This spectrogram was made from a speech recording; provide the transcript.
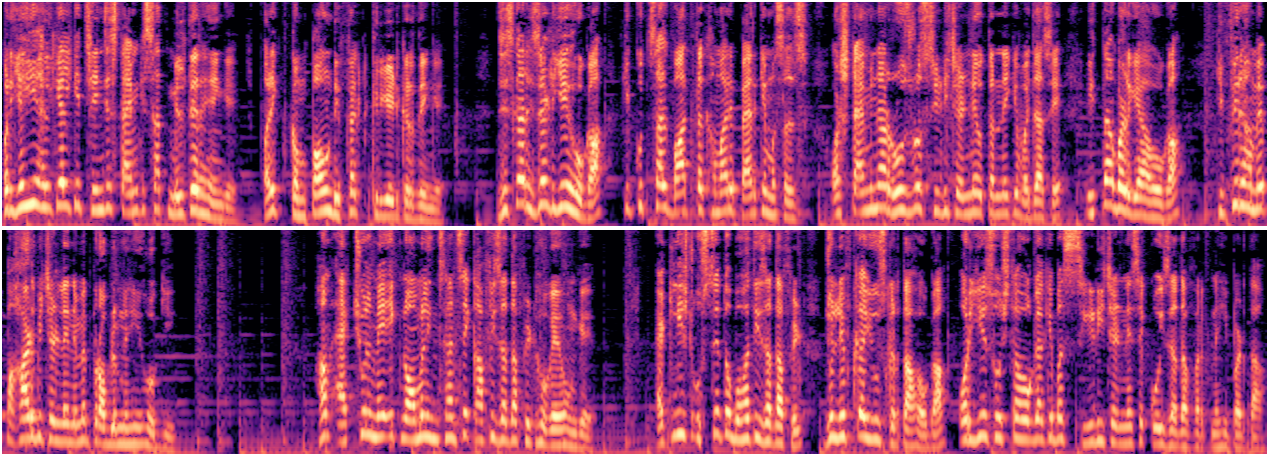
पर यही हल्के हल्के चेंजेस टाइम के साथ मिलते रहेंगे और एक कंपाउंड इफ़ेक्ट क्रिएट कर देंगे। जिसका रिज़ल्ट ये होगा कि कुछ साल बाद तक हमारे पैर के मसल्स और स्टेमिना रोज रोज सीढ़ी चढ़ने उतरने की वजह से इतना बढ़ गया होगा कि फिर हमें पहाड़ भी चढ़ लेने में प्रॉब्लम नहीं होगी। हम एक्चुअल में एक नॉर्मल इंसान से काफ़ी ज़्यादा फिट हो गए होंगे। एटलीस्ट उससे तो बहुत ही ज़्यादा फिट जो लिफ्ट का यूज़ करता होगा और ये सोचता होगा कि बस सीढ़ी चढ़ने से कोई ज़्यादा फ़र्क नहीं पड़ता।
